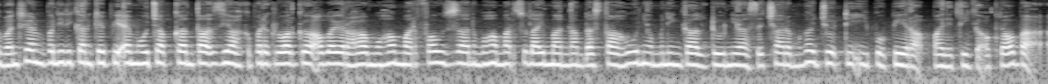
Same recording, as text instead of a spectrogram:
Kementerian Pendidikan KPM mengucapkan takziah kepada keluarga Allahyarham Muhammad Fauzan Muhammad Sulaiman 16 tahun yang meninggal dunia secara mengejut di Ipoh Perak pada 3 Oktober.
